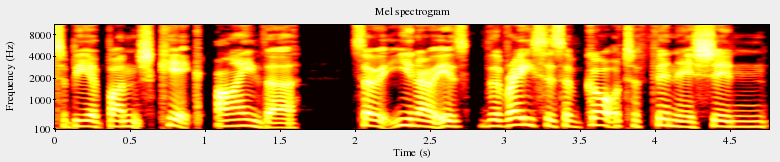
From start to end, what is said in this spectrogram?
to be a bunch kick either. So you know, it's the races have got to finish in,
